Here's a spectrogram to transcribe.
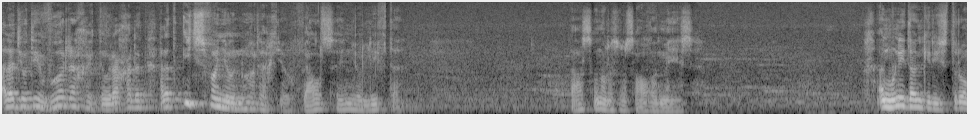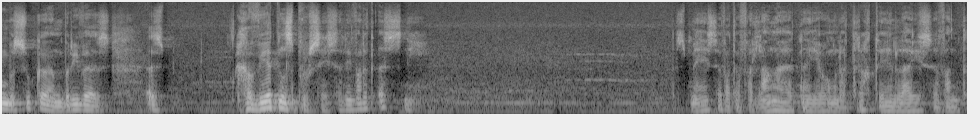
hulle het jou teenwoordigheid nodig. Hulle het, hulle het iets van jou nodig, jou welsyn, jou liefde. Daarsonder is ons halwe mense. En moenie dink hierdie stroom besoeke en briewe is is gewetensprosesse nie, wat dit is nie. Dis mense wat 'n verlange het na jou om hulle terug te enluise want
